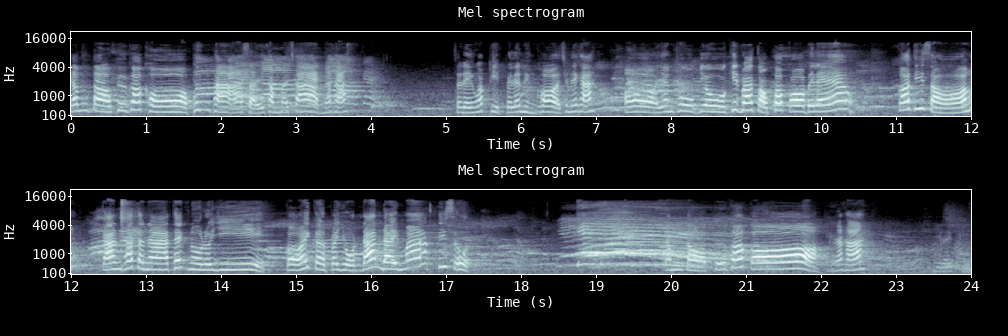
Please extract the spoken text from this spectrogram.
คำตอบคือข้อคอพึ่งพาอาศัยธรรมชาตินะคะ แสดงว่าผิดไปแล้วหนึ่งข้อใช่ไหมคะอ๋อยังถูกอยู่คิดว่าตอบข้อกอไปแล้ว ข้อที่สองการพัฒนาเทคโนโลยีก่อให้เกิดประโยชน์ด้านใดมากที่สุดคำตอบคือข้อกอนะคะมีอะไรผิด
